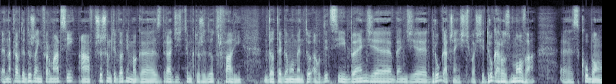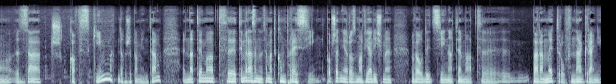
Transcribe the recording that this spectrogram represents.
E, naprawdę dużo informacji, a w przyszłym tygodniu mogę zdradzić tym, którzy dotrwali do tego momentu audycji, będzie, będzie druga część, właściwie druga rozmowa e, z Kubą Zaczkowskim, dobrze pamiętam, na temat, e, tym razem na temat kompresji. Poprzednio rozmawialiśmy w audycji na temat parametrów nagrań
